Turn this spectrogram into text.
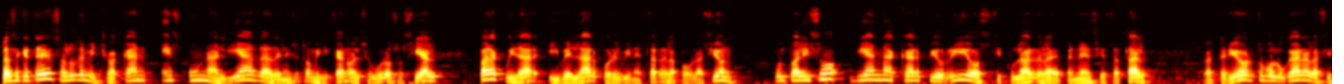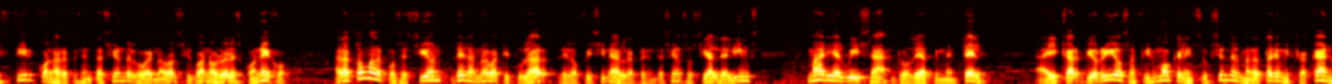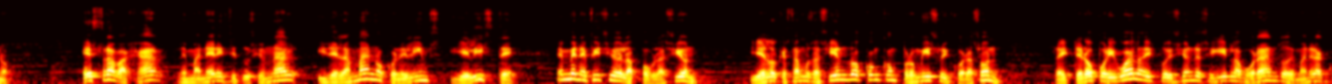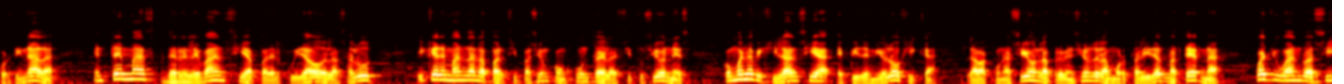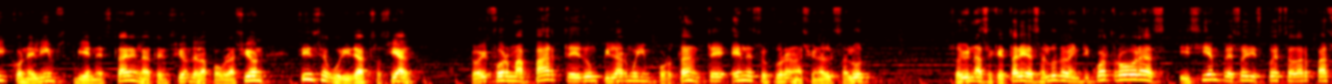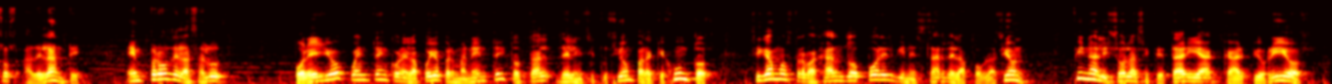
La Secretaría de Salud de Michoacán es una aliada del Instituto Mexicano del Seguro Social para cuidar y velar por el bienestar de la población, puntualizó Diana Carpio Ríos, titular de la dependencia estatal. Lo anterior tuvo lugar al asistir con la representación del gobernador Silvano Aureoles Conejo a la toma de posesión de la nueva titular de la Oficina de Representación Social del IMSS, María Luisa Rodea Pimentel. Ahí Carpio Ríos afirmó que la instrucción del mandatario michoacano es trabajar de manera institucional y de la mano con el IMSS y el ISTE en beneficio de la población, y es lo que estamos haciendo con compromiso y corazón. Reiteró por igual la disposición de seguir laborando de manera coordinada en temas de relevancia para el cuidado de la salud y que demandan la participación conjunta de las instituciones, como es la vigilancia epidemiológica, la vacunación, la prevención de la mortalidad materna, coadyuvando así con el IMSS bienestar en la atención de la población sin seguridad social, que hoy forma parte de un pilar muy importante en la estructura nacional de salud. Soy una secretaria de salud de 24 horas y siempre estoy dispuesta a dar pasos adelante en pro de la salud. Por ello, cuenten con el apoyo permanente y total de la institución para que juntos sigamos trabajando por el bienestar de la población, finalizó la secretaria Carpio Ríos.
